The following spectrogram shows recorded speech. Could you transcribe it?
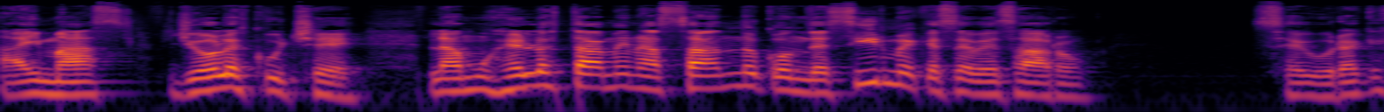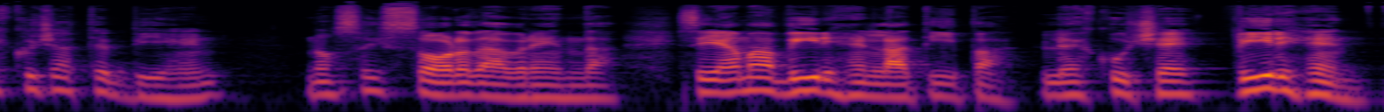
hay más. Yo lo escuché. La mujer lo está amenazando con decirme que se besaron. ¿Segura que escuchaste bien? No soy sorda, Brenda. Se llama Virgen la tipa. Lo escuché. Virgen.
